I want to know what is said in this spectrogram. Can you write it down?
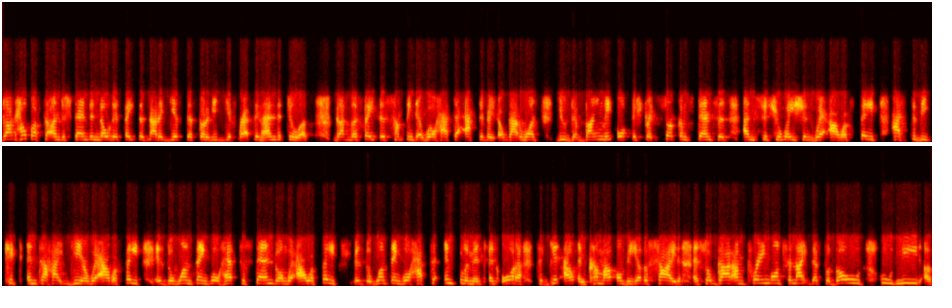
God, help us to understand know that faith is not a gift that's going to be gift wrapped and handed to us. God, but faith is something that we'll have to activate. Oh God, once you divinely orchestrate circumstances and situations where our faith has to be kicked into high gear, where our faith is the one thing we'll have to stand on, where our faith is the one thing we'll have to implement in order to get out and come out on the other side. And so, God, I'm praying on tonight that for those who need a,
